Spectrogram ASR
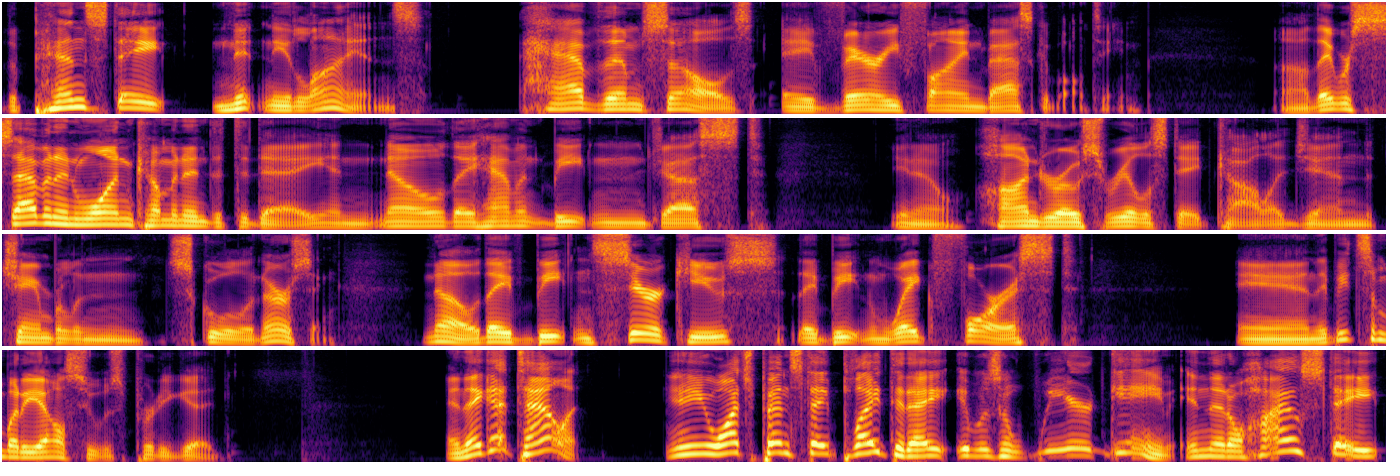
the Penn State Nittany Lions have themselves a very fine basketball team. Uh, they were seven and one coming into today, and no, they haven't beaten just you know, Hondros Real Estate College and the Chamberlain School of Nursing. No, they've beaten Syracuse, they've beaten Wake Forest, and they beat somebody else who was pretty good. And they got talent. You know, you watch Penn State play today, it was a weird game in that Ohio State,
